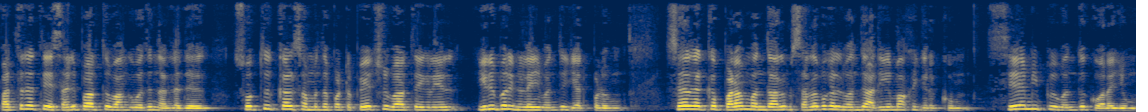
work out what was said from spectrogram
பத்திரத்தை சரிபார்த்து வாங்குவது நல்லது. சொத்துக்கள் சம்பந்தப்பட்ட பேச்சுவார்த்தைகளில் இருபரி நிலை வந்து ஏற்படும். சிலருக்கு பணம் வந்தாலும் செலவுகள் வந்து அதிகமாக இருக்கும். சேமிப்பு வந்து குறையும்.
